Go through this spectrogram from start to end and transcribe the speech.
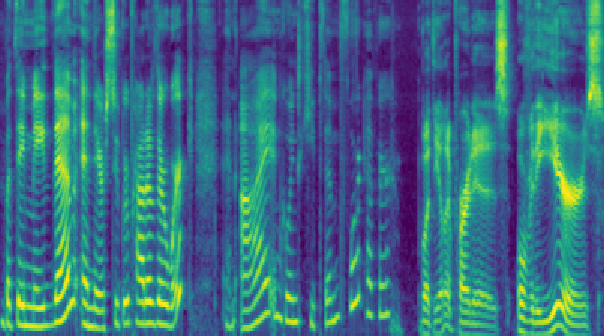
but they made them and they're super proud of their work, and I am going to keep them forever. But the other part is over the years,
